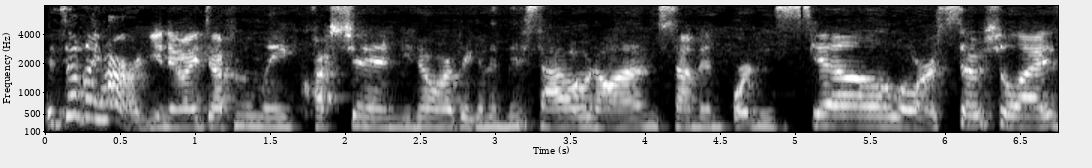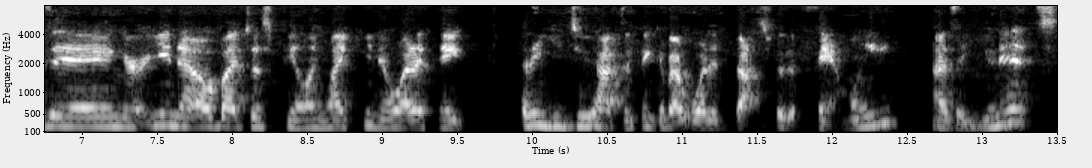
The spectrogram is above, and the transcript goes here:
it's definitely hard. You know, I definitely question, you know, are they going to miss out on some important skill or socializing or, you know, but just feeling like, you know what, I think I think you do have to think about what is best for the family as a unit.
